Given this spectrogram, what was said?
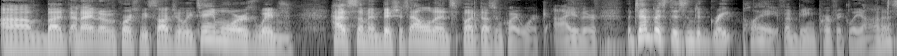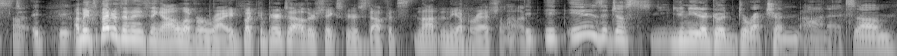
Um, but and I know, of course, we saw Julie Taymor's, which Hmm. Has some ambitious elements, but doesn't quite work either. The Tempest isn't a great play, if I'm being perfectly honest. Uh, it- it- I mean, it's better than anything I'll ever write, but compared to other Shakespeare stuff, it's not in the upper echelon. It, it is. It just you need a good direction on it. Um,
